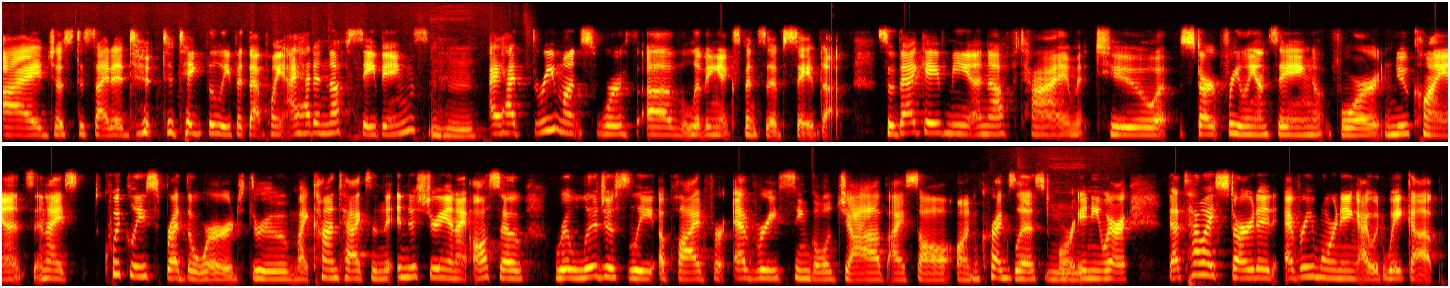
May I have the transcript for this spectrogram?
I just decided to, to take the leap at that point. I had enough savings. Mm-hmm. I had three months worth of living expenses saved up. So that gave me enough time to start freelancing for new clients. And I quickly spread the word through my contacts in the industry. And I also religiously applied for every single job I saw on Craigslist mm. or anywhere. That's how I started. Every morning I would wake up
